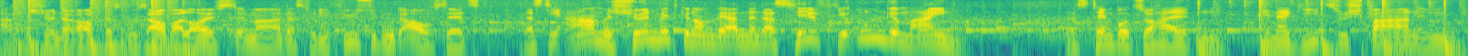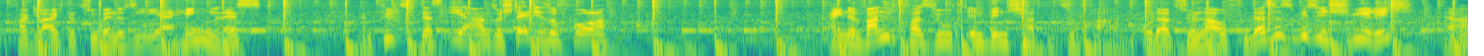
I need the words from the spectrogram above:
Achte schön darauf, dass du sauber läufst immer, dass du die Füße gut aufsetzt, dass die Arme schön mitgenommen werden, denn das hilft dir ungemein, das Tempo zu halten, Energie zu sparen im Vergleich dazu, wenn du sie eher hängen lässt. Dann fühlt sich das eher an. So stell dir so vor, eine Wand versucht im Windschatten zu fahren oder zu laufen. Das ist ein bisschen schwierig, ja.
